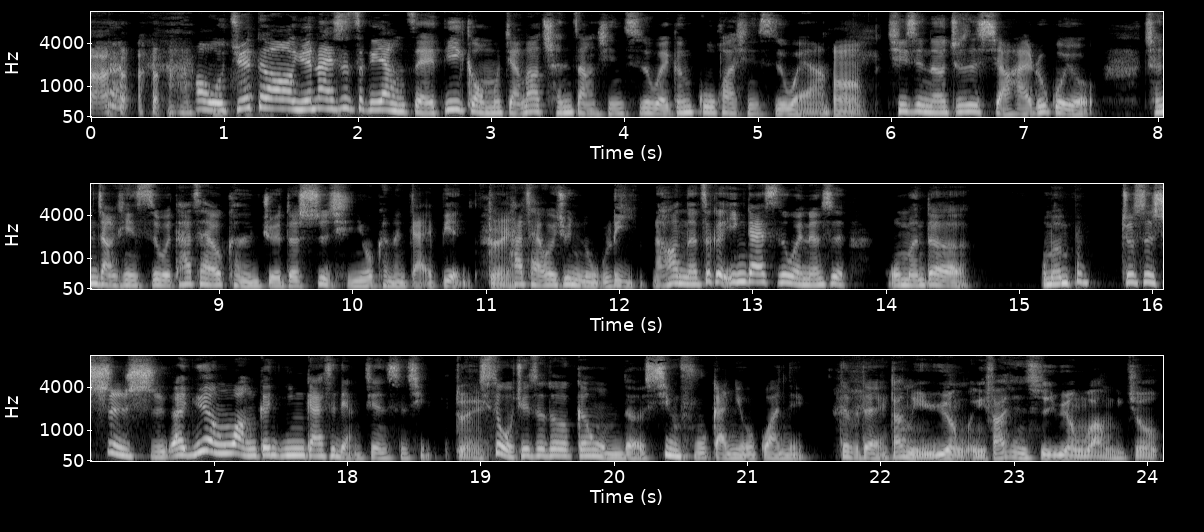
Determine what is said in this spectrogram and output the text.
哦，我觉得哦，原来是这个样子诶。第一个，我们讲到成长型思维跟固化型思维啊，嗯，其实呢，就是小孩如果有成长型思维，他才有可能觉得事情有可能改变，对，他才会去努力。然后呢，这个应该思维呢，是我们的，我们不就是事实呃，愿望跟应该是两件事情。对，其实我觉得这都跟我们的幸福感有关呢，对不对？当你愿你发现是愿望，你就。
